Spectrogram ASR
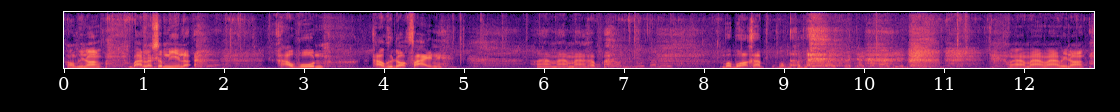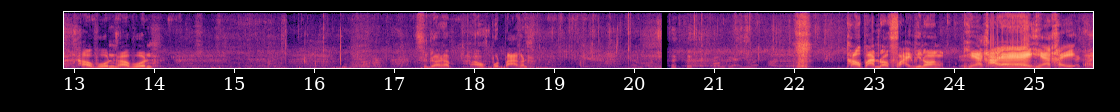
เอาพี่น้องบาทแล้วซ้ำนี่ละขาวโพน ขาวคือดอกฝ่ายนี่มามามาครับบ่บอกครับ มามามาพี่น้องขาวโพลนขาวโพนสุดยอดครับ เอาปลดปลากันของแข็งอยู่วะขาวปานดอกฝ่ายพี่น้องแหไข่แหไข่ไอ้ไข่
